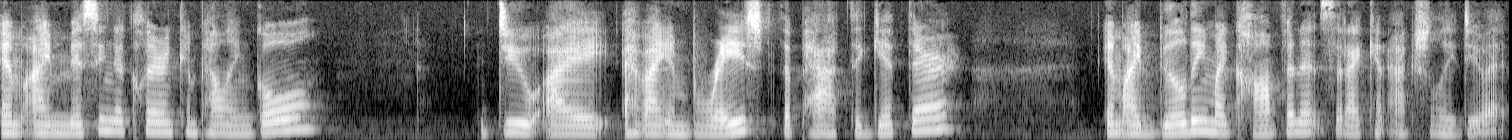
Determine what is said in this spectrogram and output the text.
Am I missing a clear and compelling goal? Do I have I embraced the path to get there? Am I building my confidence that I can actually do it?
